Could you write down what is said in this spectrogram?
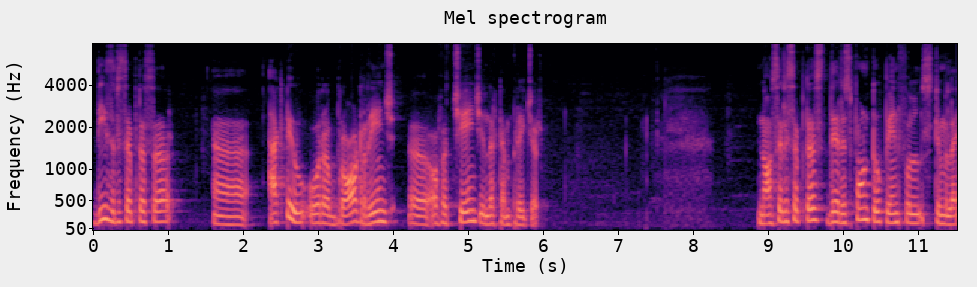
these receptors are uh, active over a broad range uh, of a change in the temperature nociceptors they respond to painful stimuli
